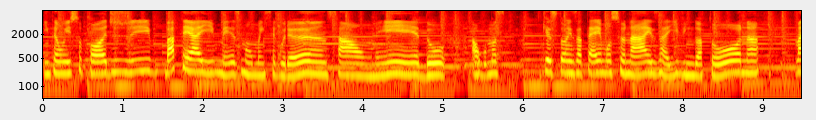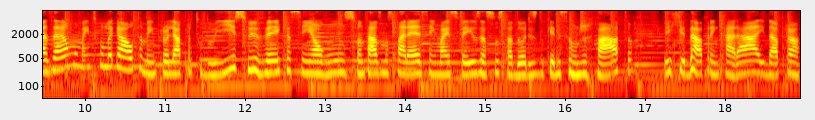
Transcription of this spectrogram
Então isso pode bater aí mesmo uma insegurança, um medo, algumas questões até emocionais aí vindo à tona. Mas é um momento legal também para olhar para tudo isso e ver que assim alguns fantasmas parecem mais feios e assustadores do que eles são de fato e que dá para encarar e dá para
